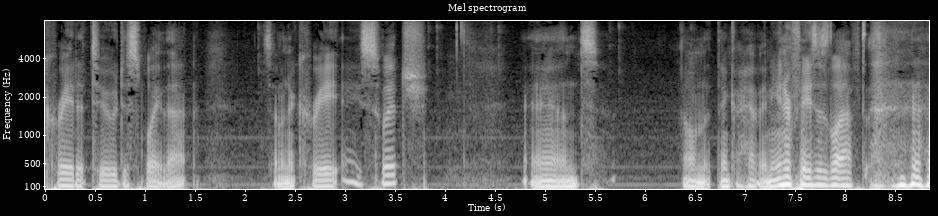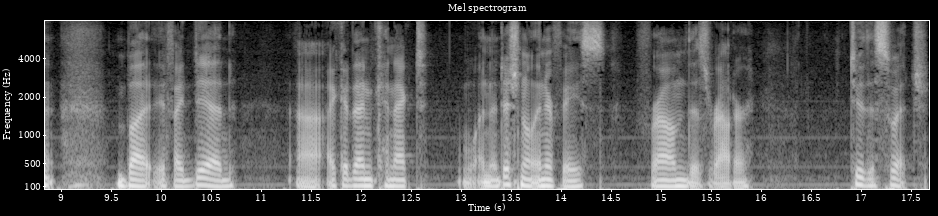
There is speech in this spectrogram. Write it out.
create it to display that. So I'm going to create a switch, and I don't think I have any interfaces left, but if I did, uh, I could then connect an additional interface from this router to the switch.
